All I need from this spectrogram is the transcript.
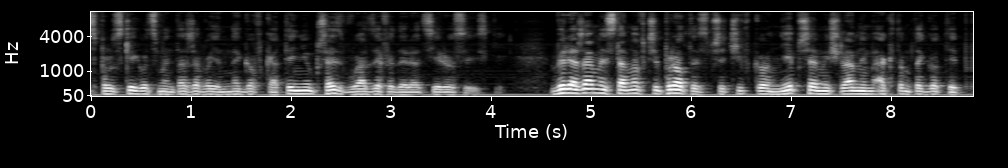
z polskiego cmentarza wojennego w Katyniu przez władze Federacji Rosyjskiej. Wyrażamy stanowczy protest przeciwko nieprzemyślanym aktom tego typu.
